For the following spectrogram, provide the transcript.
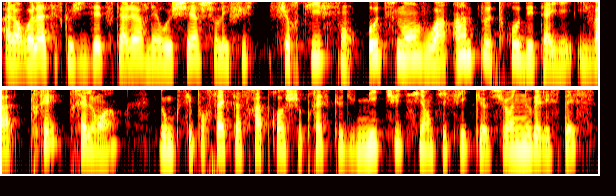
Alors voilà, c'est ce que je disais tout à l'heure, les recherches sur les furtifs sont hautement, voire un peu trop détaillées. Il va très très loin. Donc c'est pour ça que ça se rapproche presque d'une étude scientifique sur une nouvelle espèce.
